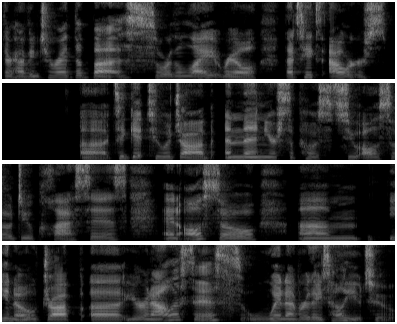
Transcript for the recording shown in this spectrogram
They're having to ride the bus or the light rail. That takes hours uh, to get to a job. And then you're supposed to also do classes and also, um, you know, drop uh, urinalysis whenever they tell you to.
